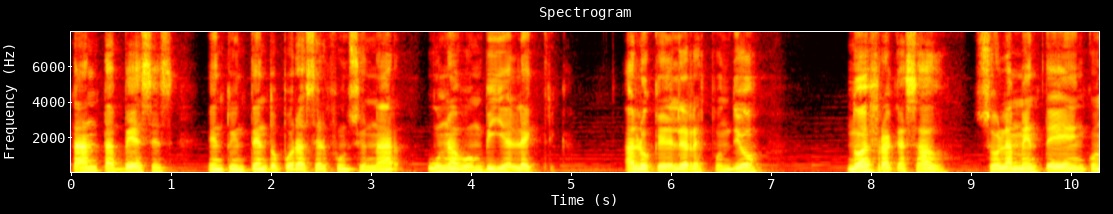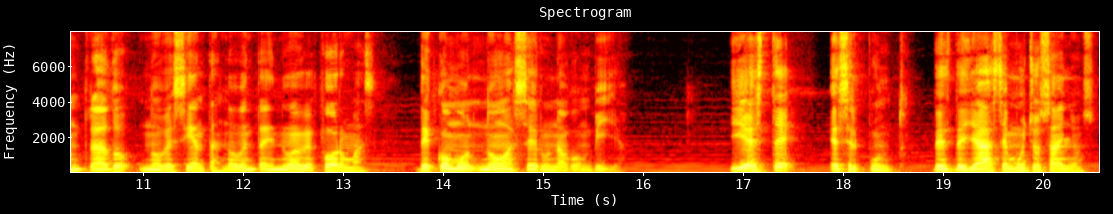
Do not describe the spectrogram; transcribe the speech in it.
tantas veces en tu intento por hacer funcionar una bombilla eléctrica. A lo que él le respondió, no he fracasado, solamente he encontrado 999 formas de cómo no hacer una bombilla. Y este es el punto. Desde ya hace muchos años,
